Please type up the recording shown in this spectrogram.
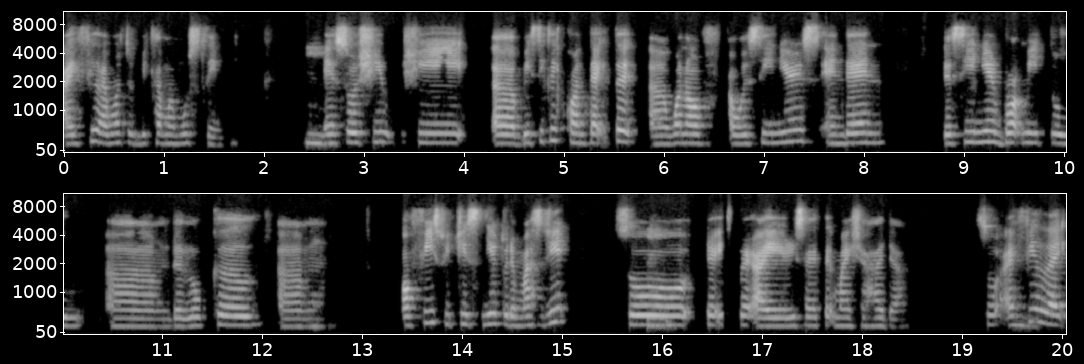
I feel I want to become a Muslim. Mm. And so she she uh, basically contacted uh, one of our seniors, and then the senior brought me to um, the local um, office, which is near to the masjid. So mm. that is where I recited my shahada. So I mm. feel like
